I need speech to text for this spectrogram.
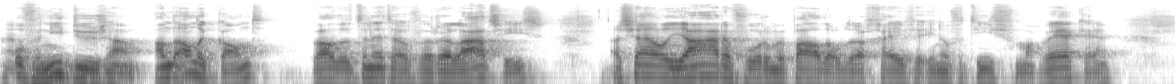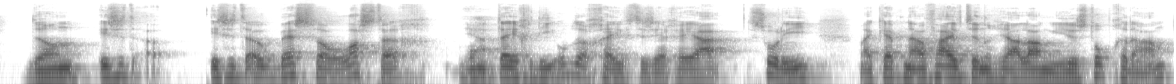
Ja. of een niet duurzaam. Aan de andere kant, we hadden het er net over relaties. Als jij al jaren voor een bepaalde opdrachtgever innovatief mag werken, dan is het, is het ook best wel lastig Ja. om tegen die opdrachtgever te zeggen: Ja, sorry, maar ik heb nou 25 jaar lang hier stop gedaan.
